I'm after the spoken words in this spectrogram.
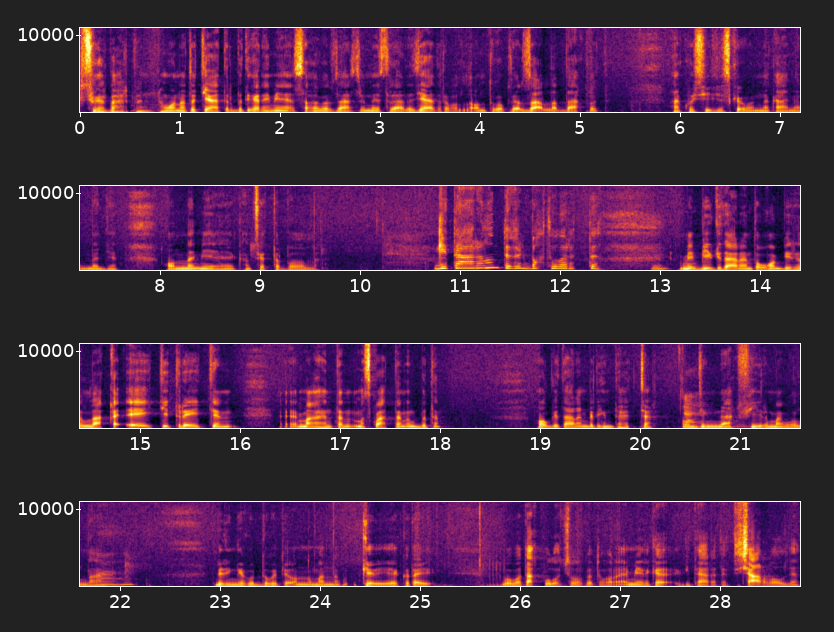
Сүгер бар бұн. Оны да театр бұдығар еме саға государственный эстрада театры болды. Оны тұғыптар залларда ақ бұд. Акустический, онына камерна ден. Онына ме концерттер болалар. Гитарағын төхіл бақтылар атты. Мен toğun bir hıllaqqa eyti treytin mağıntan Moskvatan ılbıtın. Ol gitaran birin tahtjar. Ol jinnak firma bollan. Biringe kurduk ete onun manna kereye kutay bu batak bulu çoluk ete var. Amerika gitara teti. Şarvolden.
